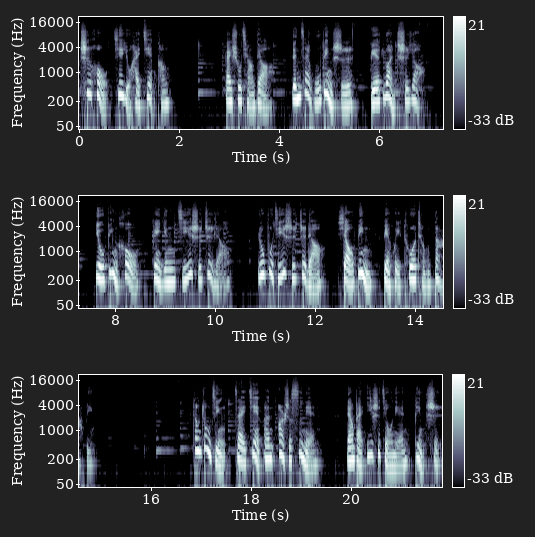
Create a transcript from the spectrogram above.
吃后皆有害健康。该书强调，人在无病时别乱吃药，有病后便应及时治疗。如不及时治疗，小病便会拖成大病。张仲景在建安二十四年（两百一十九年）病逝，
